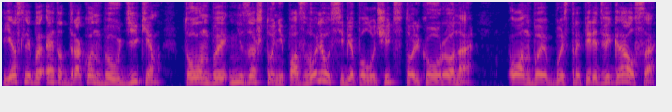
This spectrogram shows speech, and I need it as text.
если бы этот дракон был диким, то он бы ни за что не позволил себе получить столько урона. Он бы быстро передвигался,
